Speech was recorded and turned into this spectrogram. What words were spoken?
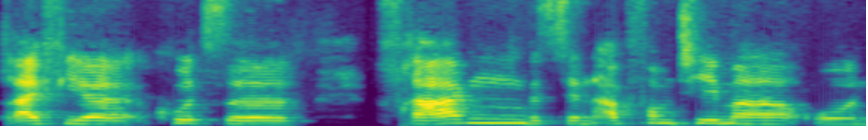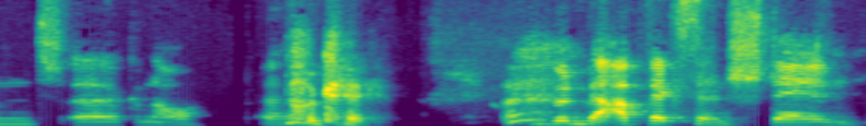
drei, vier kurze Fragen, ein bisschen ab vom Thema und äh, genau. Äh, okay. Würden wir abwechselnd stellen.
